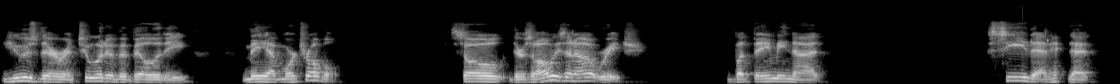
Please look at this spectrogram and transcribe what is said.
use their intuitive ability may have more trouble. So there's always an outreach, but they may not see that that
